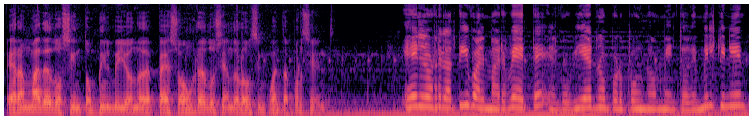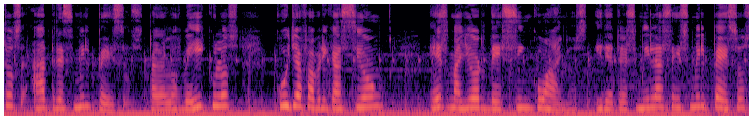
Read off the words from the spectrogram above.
eran más de 200 mil millones de pesos, aún reduciéndolo a un 50%. En lo relativo al marbete, el gobierno propone un aumento de 1.500 a 3.000 pesos para los vehículos cuya fabricación es mayor de 5 años y de 3.000 a 6.000 pesos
